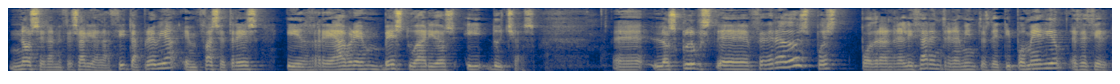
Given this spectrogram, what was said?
no será necesaria la cita previa en fase 3 y reabren vestuarios y duchas. Eh, los clubes federados pues, podrán realizar entrenamientos de tipo medio, es decir,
